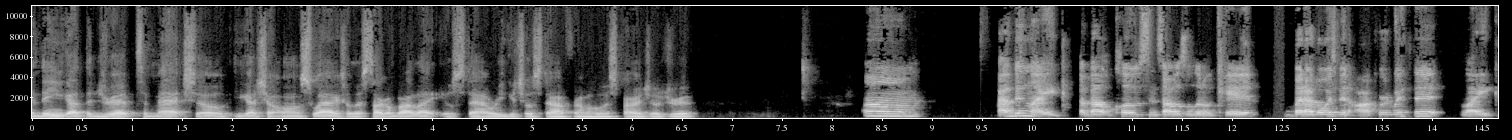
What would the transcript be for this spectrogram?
and then you got the drip to match. So you got your own swag. So let's talk about like your style, where you get your style from, who inspired your drip. Um, I've been like about clothes since I was a little kid, but I've always been awkward with it. Like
